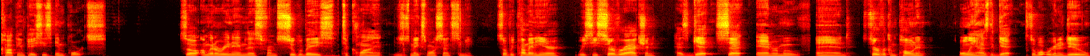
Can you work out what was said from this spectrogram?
copy and paste these imports. So I'm going to rename this from Supabase to client. It just makes more sense to me. So if we come in here, we see server action has get, set, and remove. And server component only has the get. So what we're going to do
